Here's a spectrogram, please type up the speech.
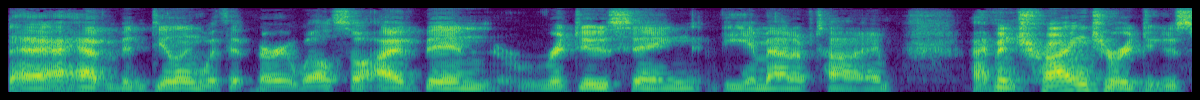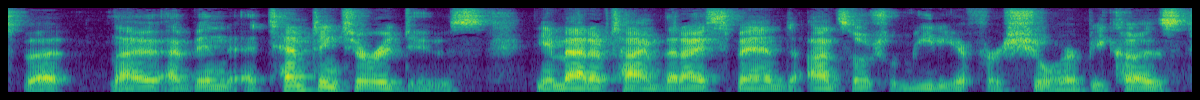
I haven't been dealing with it very well. So I've been reducing the amount of time. I've been trying to reduce, but I, have been attempting to reduce the amount of time that I spend on social media for sure, because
